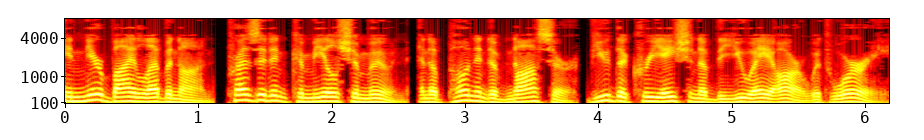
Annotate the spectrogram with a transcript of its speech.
In nearby Lebanon, President Camille Chamoun, an opponent of Nasser, viewed the creation of the UAR with worry.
